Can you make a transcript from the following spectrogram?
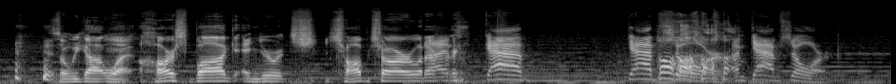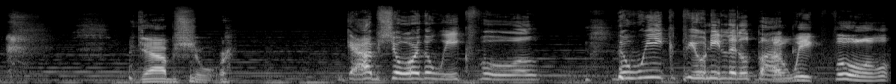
so we got what? Harsh Harshbog and your ch- Chobchar or whatever? I'm Gab. Gabshore. I'm Gab Shore. Gab Shore. Gab Shore, the weak fool. The weak, puny little bug. A weak fool.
